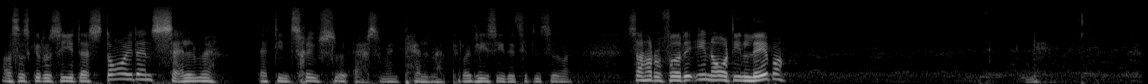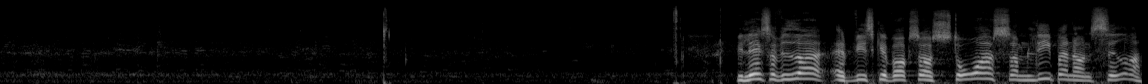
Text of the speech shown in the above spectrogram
Og så skal du sige, der står i den salme, at din trivsel er som en palme. Kan du ikke lige sige det til din sidemand? Så har du fået det ind over dine læber. Vi læser videre, at vi skal vokse os store som Libanons sædre.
